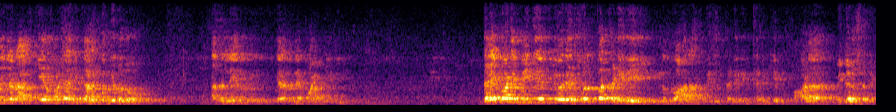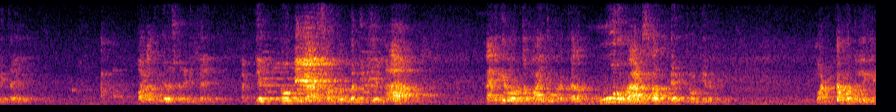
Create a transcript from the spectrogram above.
ಮೇಲೆ ರಾಜಕೀಯ ಮಾಡಿ ಅಧಿಕಾರಕ್ಕೆ ಬಂದಿರೋದು. ಅದರಲ್ಲಿ ಏನು ಎರಡನೇ ಪಾಯಿಂಟ್ ಏನು ದಯಮಾಡಿ ಬಿಜೆಪಿಯವರೇ ಸ್ವಲ್ಪ ತಡೀರಿ. ಇನ್ನೊಂದು ವಾರ ದಿವಸ ತಡೀರಿ. ತನಿಖೆ ಬಹಳ ವಿಗಲಸ ನಡೀತಾ ಇದೆ. ಬಹಳ ವಿಗಲಸ ನಡೀತಾ ಇದೆ. ಡೆತ್ ನೋಟ್ ವ್ಯಾಟ್ಸಪ್ ಬಂದಿದೆಯಲ್ಲ ನನಗಿರುವಂಥ ಮಾಹಿತಿ ಪ್ರಕಾರ ಮೂರು ವ್ಯಾಟ್ಸಪ್ ಡೆತ್ ನೋಟ್ ಇರುತ್ತೆ. ಮೊಟ್ಟ ಮೊದಲಿಗೆ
